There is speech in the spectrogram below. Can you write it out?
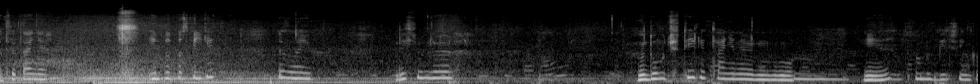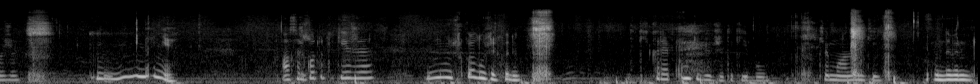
а це Таня. Їм тут по скільки? Не знаю. Десь вже году чотири Тані, мабуть, було. Ні. Мабуть, більшенько вже. Да ні. А Сашко тут такий вже, Ну, в школу вже ходив. такий крепкенький він вже такий був. Чи маленький. Він, мабуть,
